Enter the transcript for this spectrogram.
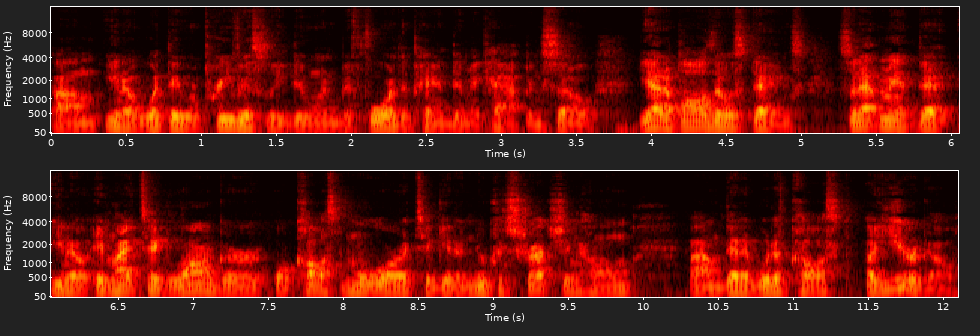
um, you know what they were previously doing before the pandemic happened. So you add up all those things. So that meant that you know it might take longer or cost more to get a new construction home um, than it would have cost a year ago.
